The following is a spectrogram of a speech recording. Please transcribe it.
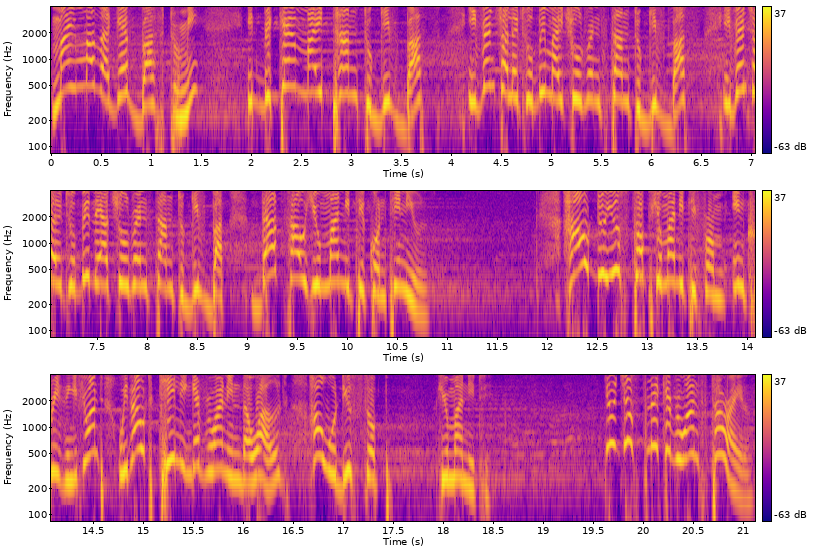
My mother gave birth to me. It became my turn to give birth. Eventually, it will be my children's turn to give birth. Eventually, it will be their children's turn to give birth. That's how humanity continues. How do you stop humanity from increasing? If you want, without killing everyone in the world, how would you stop humanity? You just make everyone sterile,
